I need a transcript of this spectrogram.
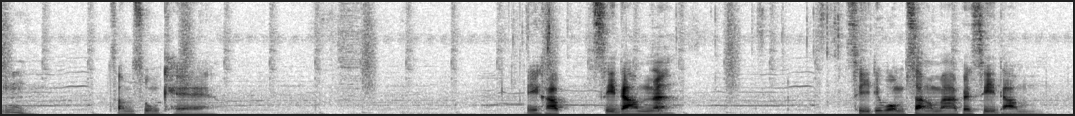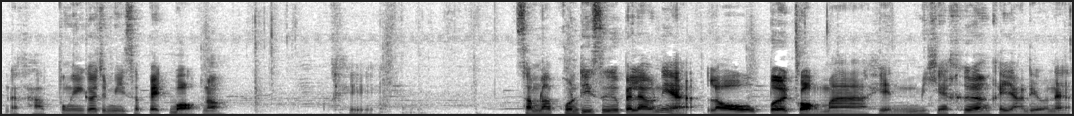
อืม Samsung Care นี่ครับสีดำนะ สีที่ผมสั่งมาเป็นสีดำนะครับ ตรงนี้ก็จะมีสเปคบอกเนาะโอเคสำหรับคนที่ซื้อไปแล้วเนี่ยแล้วเปิดกล่องมาเห็นมีแค่เครื่องแค่อย่างเดียวเนี่ย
